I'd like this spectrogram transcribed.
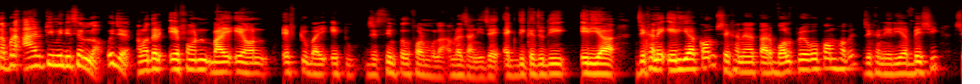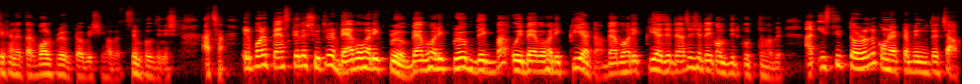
তারপরে আর্কিমিডিসের ল ওই যে আমাদের F one by A one F two by A two যে সিম্পল ফর্মুলা আমরা জানি যে একদিকে যদি এরিয়া যেখানে এরিয়া কম, সেখানে তার বল প্রয়োগও কম হবে, যেখানে এরিয়া বেশি, সেখানে তার বল প্রয়োগটাও বেশি হবে। সিম্পল জিনিস। আচ্ছা এরপরে প্যাসকেলের সূত্রের ব্যবহারিক প্রয়োগ। ব্যবহারিক প্রয়োগ দেখবা, ওই ব্যবহারিক ক্রিয়াটা, ব্যবহারিক ক্রিয়া যেটা আছে, সেটাই কমপ্লিট করতে হবে। আর স্থির তরলে কোনো একটা বিন্দুতে চাপ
